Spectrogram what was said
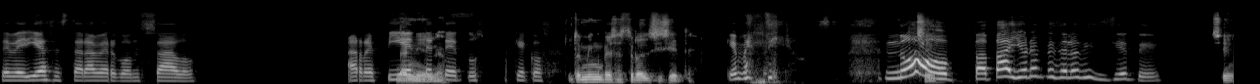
Deberías estar avergonzado. Arrepiéntete de tus... ¿Qué cosa? Tú también empezaste a los 17. ¡Qué mentiroso! No, papá, yo no empecé a los 17. Sí,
